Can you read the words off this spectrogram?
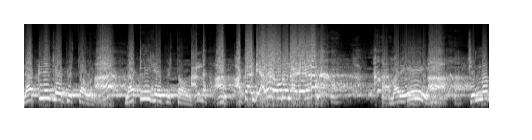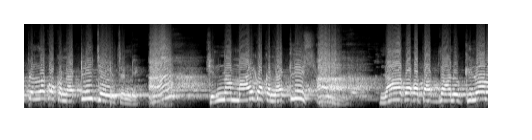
నకిలీ చేపిస్తామని ఆ? నకిలీ ఆ, అట్లాంటి ఎవరు ఎవరున్నాడే మరి. చిన్న పిల్లకు ఒక నకిలీ చేయించండి? చిన్న అమ్మాయికి ఒక నక్లీస్. నాకు ఒక పద్నాలుగు కిలోల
